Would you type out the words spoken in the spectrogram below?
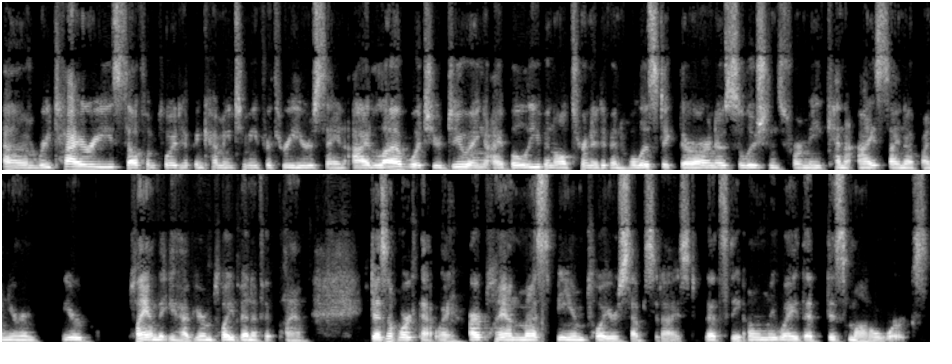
um, retirees, self-employed have been coming to me for three years saying, I love what you're doing. I believe in alternative and holistic. There are no solutions for me. Can I sign up on your your plan that you have, your employee benefit plan? Doesn't work that way. Our plan must be employer subsidized. That's the only way that this model works.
